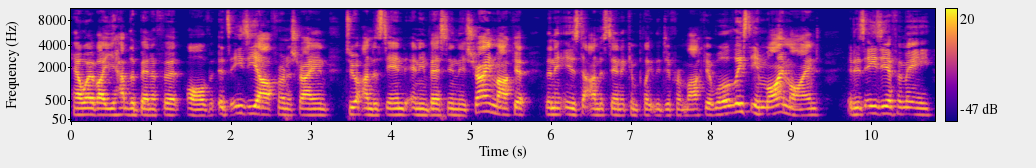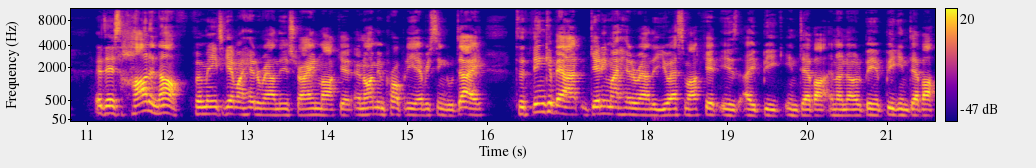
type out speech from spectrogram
However, you have the benefit of it's easier for an Australian to understand and invest in the Australian market than it is to understand a completely different market. Well, at least in my mind, it is easier for me. It is hard enough for me to get my head around the Australian market and I'm in property every single day to think about getting my head around the US market is a big endeavor, and I know it'll be a big endeavor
